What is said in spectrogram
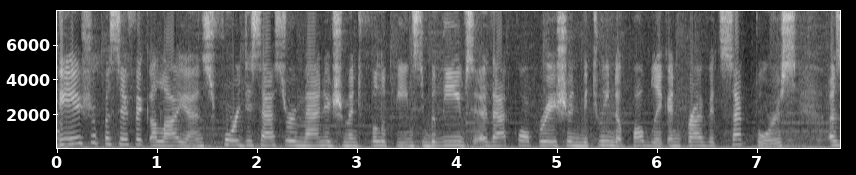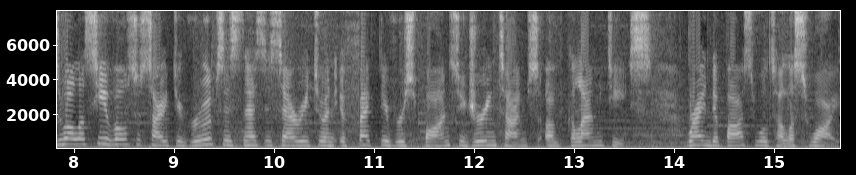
The Asia-Pacific Alliance for Disaster Management Philippines believes that cooperation between the public and private sectors, as well as civil society groups, is necessary to an effective response during times of calamities. Brian De Paz will tell us why.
